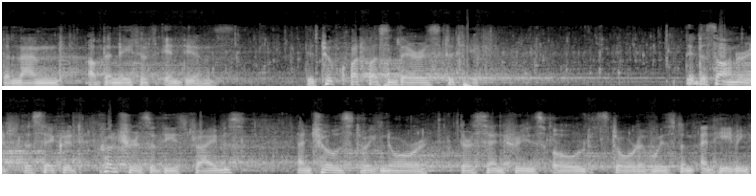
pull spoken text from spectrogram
the land of the native Indians. They took what wasn't theirs to take. They dishonored the sacred cultures of these tribes and chose to ignore their centuries old store of wisdom and healing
